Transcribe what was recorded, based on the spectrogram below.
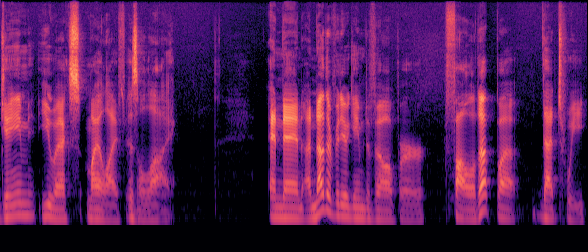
game UX. My life is a lie. And then another video game developer followed up uh, that tweet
